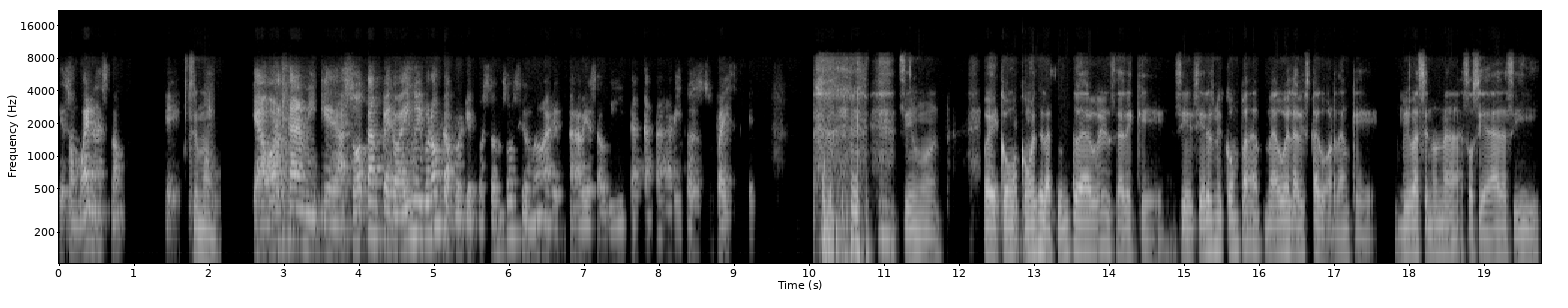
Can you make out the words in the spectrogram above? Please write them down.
que son buenas, ¿no? Que, Simón. Que ahorcan y que azotan, pero ahí no hay bronca porque pues son socios, ¿no? Ara- Arabia Saudita, Qatar y todos esos países que Simón. Oye, ¿cómo, cómo es el asunto, eh, güey? O sea, de que si, si eres mi compa, me hago de la vista gorda, aunque vivas en una sociedad así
